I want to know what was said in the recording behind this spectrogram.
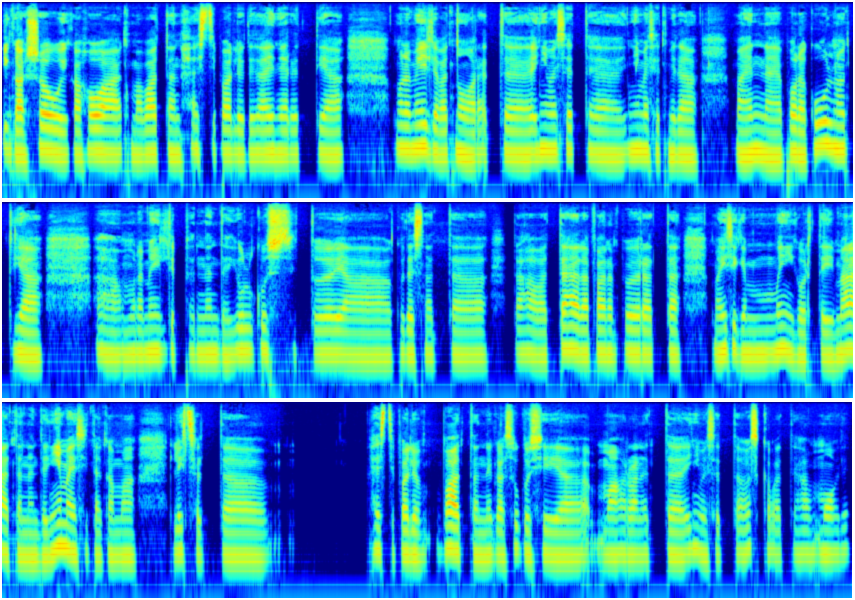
iga show, iga hooaeg ma vaatan hästi palju disainerit ja mulle meeldivad noored äh, inimesed, inimesed, mida ma enne pole kuulnud ja äh, mulle meeldib nende julgust ja kuidas nad äh, tahavad tähelepanu pöörata. ma isegi mõnikord ei mäleta nende nimesid, aga ma lihtsalt äh, hästi palju vaatan igasugusi ja ma arvan, et äh, inimesed oskavad teha moodi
